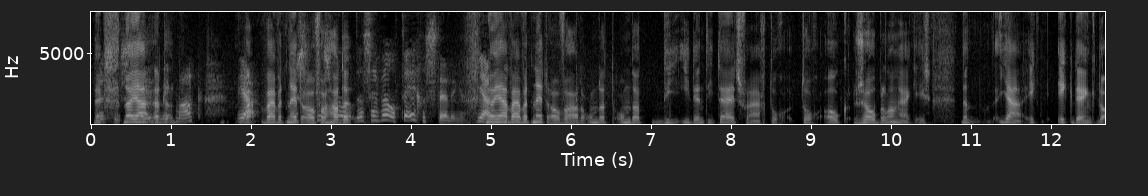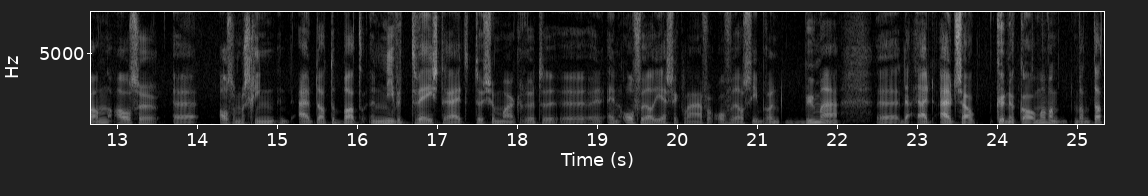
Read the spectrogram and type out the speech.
Nee. Precies, nou ja. Waar, waar, we het net dus over hadden. Wel, dat zijn wel tegenstellingen. Ja. Nou ja, waar we het net over hadden, omdat, omdat die identiteitsvraag toch, toch ook zo belangrijk is. Dan, ja, ik, ik denk dan als er. Uh, als er misschien uit dat debat een nieuwe tweestrijd tussen Mark Rutte uh, en ofwel Jesse Klaver ofwel Sibrand Buma uh, uit, uit zou kunnen komen. Want, want dat,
